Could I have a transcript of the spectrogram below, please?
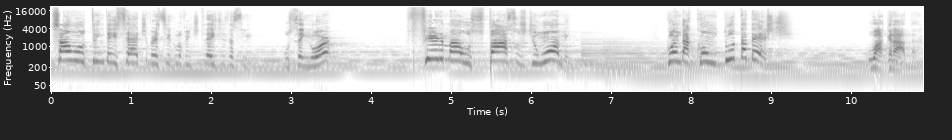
Salmo 37, versículo 23 diz assim: O Senhor firma os passos de um homem, quando a conduta deste o agrada.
